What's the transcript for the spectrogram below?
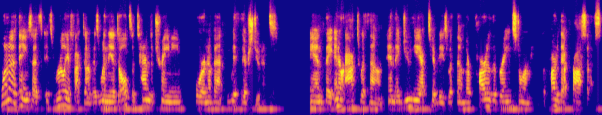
one of the things that's it's really effective is when the adults attend a training or an event with their students. And they interact with them and they do the activities with them. They're part of the brainstorming they're part of that process.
